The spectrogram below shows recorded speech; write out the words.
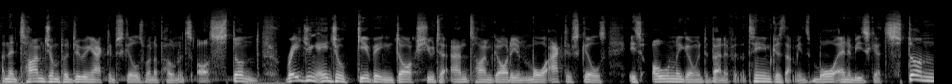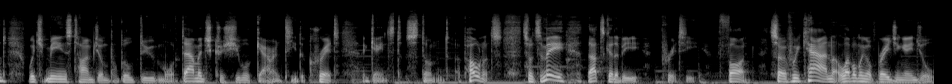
and then Time Jumper doing active skills when opponents are stunned. Raging Angel giving Dark Shooter and Time Guardian more active skills is only going to benefit the team because that means more enemies get stunned, which means Time Jumper will do more damage because she will guarantee the crit against stunned opponents. So to me, that's going to be pretty fun. So if we can, leveling up Raging Angel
